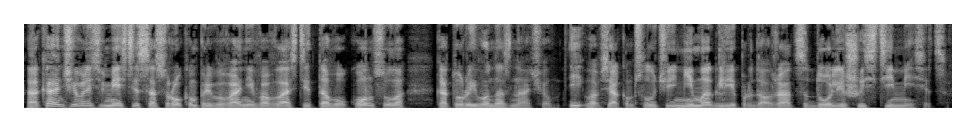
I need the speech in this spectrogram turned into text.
оканчивались вместе со сроком пребывания во власти того консула, который его назначил, и, во всяком случае, не могли продолжаться доли шести месяцев.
